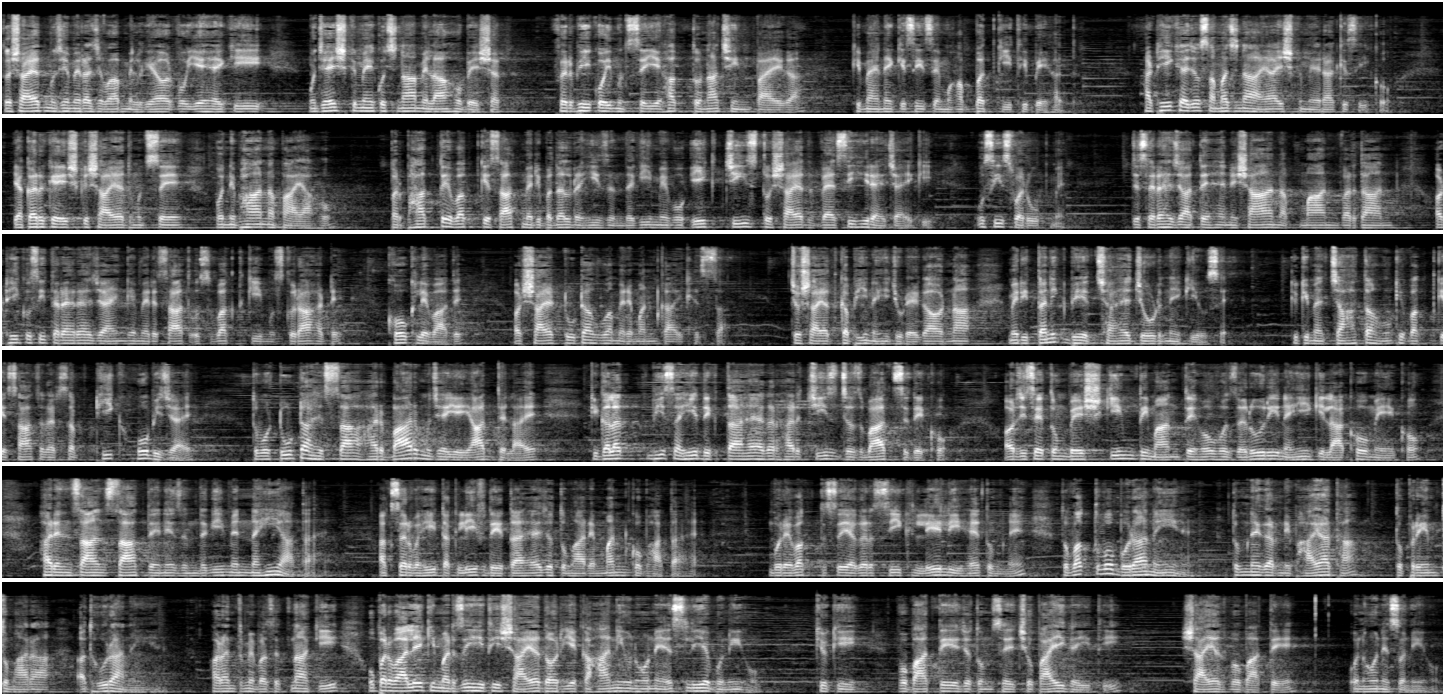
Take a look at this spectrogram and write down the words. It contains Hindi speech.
तो शायद मुझे मेरा जवाब मिल गया और वो ये है कि मुझे इश्क में कुछ ना मिला हो बेशक, फिर भी कोई मुझसे ये हक तो ना छीन पाएगा कि मैंने किसी से मोहब्बत की थी बेहद। हाँ ठीक है, जो समझ ना आया इश्क मेरा किसी को, या करके इश्क शायद मुझसे वो निभा ना पाया हो, पर भागते वक्त के साथ मेरी बदल रही ज़िंदगी में वो एक चीज़ तो शायद वैसी ही रह जाएगी, उसी स्वरूप में, जिसे रह जाते हैं निशान, अपमान, वरदान और ठीक उसी तरह रह जाएँगे मेरे साथ उस वक्त की मुस्कुराहटे, खोखले वादे और शायद टूटा हुआ मेरे मन का एक हिस्सा, जो शायद कभी नहीं जुड़ेगा और ना मेरी तनिक भी इच्छा है जोड़ने की उसे। क्योंकि मैं चाहता हूँ कि वक्त के साथ अगर सब ठीक हो भी जाए तो वो टूटा हिस्सा हर बार मुझे ये याद दिलाए कि गलत भी सही दिखता है अगर हर चीज़ जज्बात से देखो। और जिसे तुम बेशकीमती मानते हो, वो ज़रूरी नहीं कि लाखों में एक हो। हर इंसान साथ देने ज़िंदगी में नहीं आता है। अक्सर वही तकलीफ़ देता है जो तुम्हारे मन को भाता है। बुरे वक्त से अगर सीख ले ली है तुमने तो वक्त वो बुरा नहीं है। तुमने अगर निभाया था तो प्रेम तुम्हारा अधूरा नहीं है। और अंत में बस इतना कि ऊपर वाले की मर्ज़ी ही थी शायद, और ये कहानी उन्होंने इसलिए बुनी हो, क्योंकि वो बातें जो तुमसे छुपाई गई थी, शायद वो बातें उन्होंने सुनी हो।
